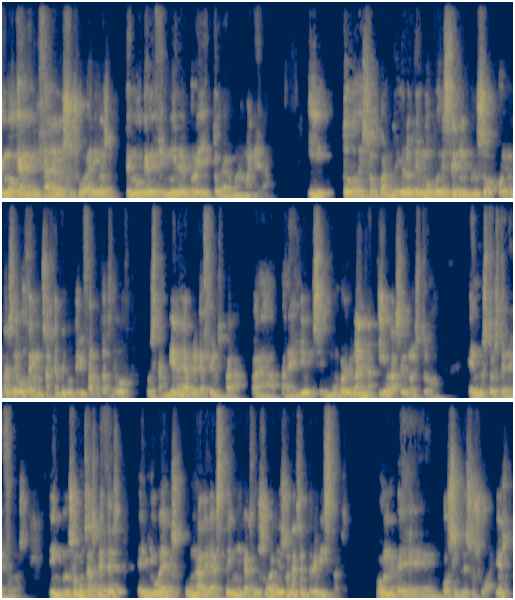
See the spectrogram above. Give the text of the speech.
tengo que analizar a los usuarios, tengo que definir el proyecto de alguna manera. Y todo eso, cuando yo lo tengo, puede ser incluso con notas de voz. Hay mucha gente que utiliza notas de voz, pues también hay aplicaciones para, para, para ello, sin ningún problema, nativas en, nuestro, en nuestros teléfonos. E incluso muchas veces el UX, una de las técnicas de usuarios son las entrevistas con eh, posibles usuarios,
